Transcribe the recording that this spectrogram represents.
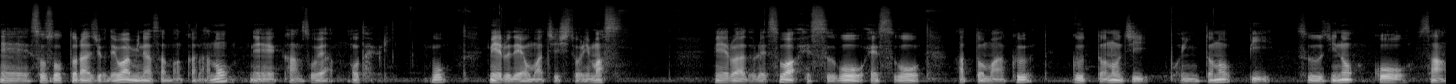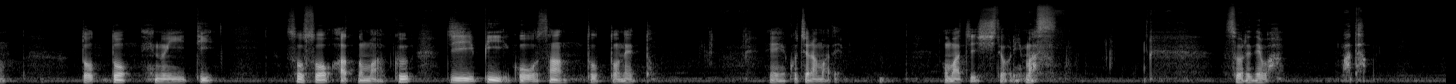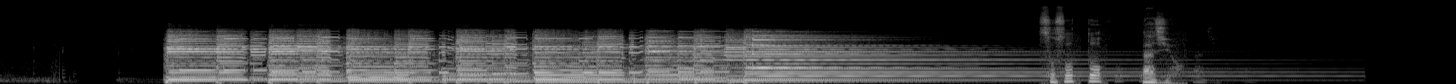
えー、そそっとラジオでは皆様からの、えー、感想やお便りをメールでお待ちしております。メールアドレスは soso アットマークグッドの G ポイントの P 数字の5 3 .net そそアットマーク gp53.net、えー、こちらまで。お待ちしております。それではまた。そそっとラジオ。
